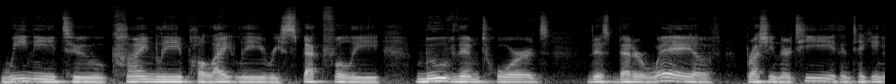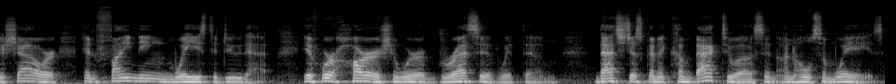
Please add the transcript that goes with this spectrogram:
we need to kindly, politely, respectfully move them towards this better way of brushing their teeth and taking a shower and finding ways to do that. If we're harsh and we're aggressive with them, that's just going to come back to us in unwholesome ways.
